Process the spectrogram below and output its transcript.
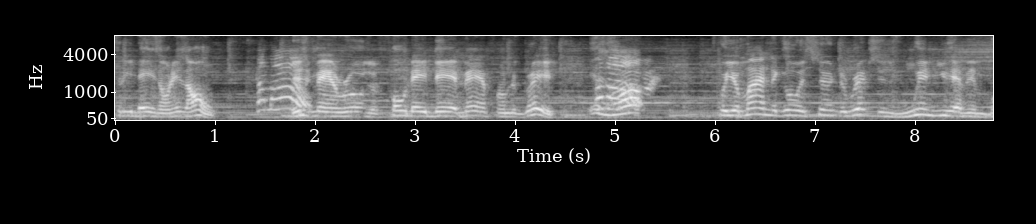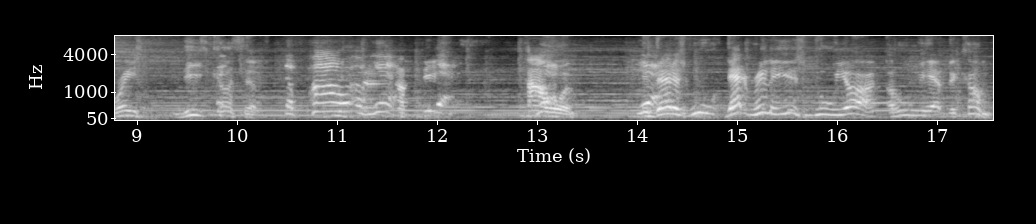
three days on his own. Come on. This man rose a four-day dead man from the grave. It's hard for your mind to go in certain directions when you have embraced these concepts. The power of Him. Yes. Power. Yes. yes. that is who. That really is who we are, or who we have become,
